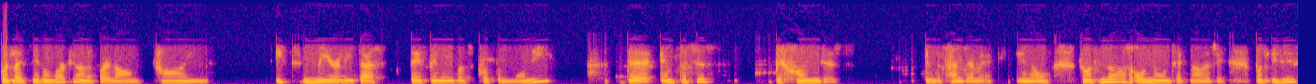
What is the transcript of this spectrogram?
But like they've been working on it for a long time. It's merely that they've been able to put the money, the emphasis behind it in the pandemic, you know. So it's not unknown technology. But it is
